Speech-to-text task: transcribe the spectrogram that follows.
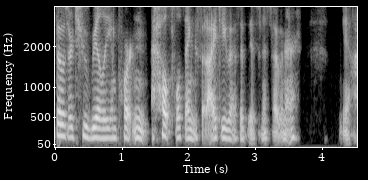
those are two really important helpful things that i do as a business owner yeah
